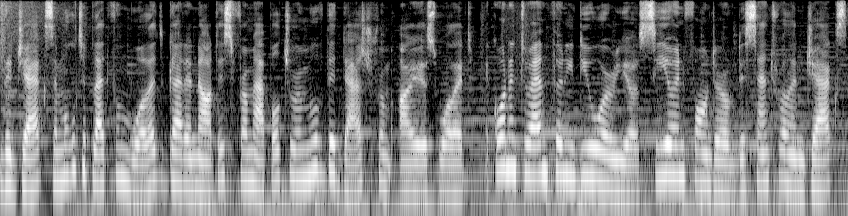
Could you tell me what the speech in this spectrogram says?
The Jaxx, a multi-platform wallet, got a notice from Apple to remove the Dash from iOS wallet. According to Anthony Di Iorio, CEO and founder of Decentral and Jaxx,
